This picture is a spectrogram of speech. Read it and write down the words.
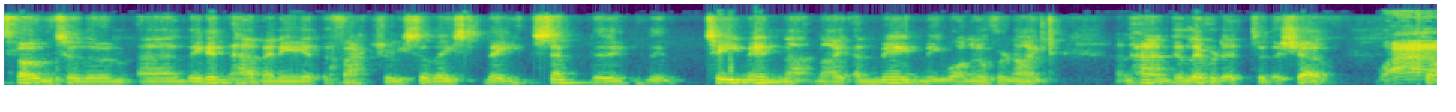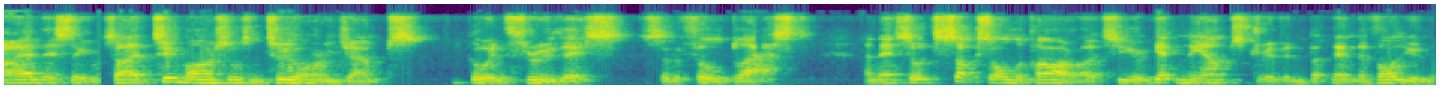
phone to them, and they didn't have any at the factory, so they they sent the, the team in that night and made me one overnight and hand delivered it to the show. Wow! So I had this thing. So I had two Marshalls and two orange amps going through this sort of full blast, And then so it sucks all the power out. So you're getting the amps driven, but then the volume,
